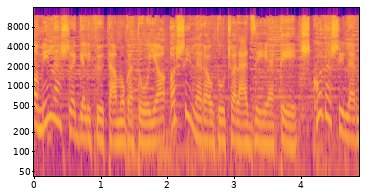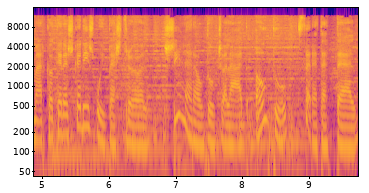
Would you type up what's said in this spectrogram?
A Millás reggeli fő támogatója a Schiller Autó család ZRT. Skoda Schiller márka kereskedés Újpestről. Schiller Autó család. Autók szeretettel.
